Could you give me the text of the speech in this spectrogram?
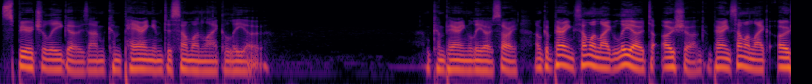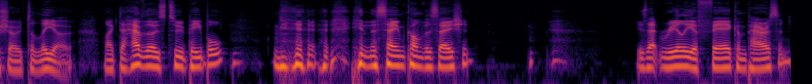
spiritual egos. I'm comparing him to someone like Leo. I'm comparing Leo, sorry. I'm comparing someone like Leo to Osho. I'm comparing someone like Osho to Leo. Like to have those two people in the same conversation. Is that really a fair comparison?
